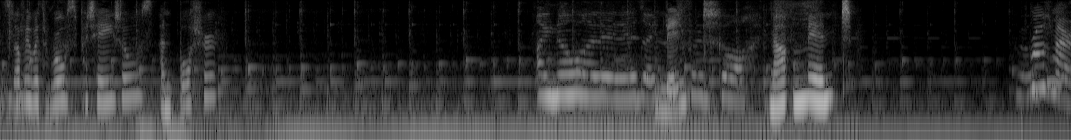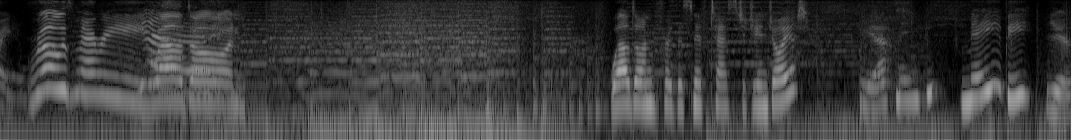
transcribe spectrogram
It's lovely with roast potatoes and butter. I know what it is. I Mint? just forgot. Not mint. Rosemary. Rosemary. Well done. Well done for the sniff test. Did you enjoy it? Yeah, maybe. Maybe. Yeah.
